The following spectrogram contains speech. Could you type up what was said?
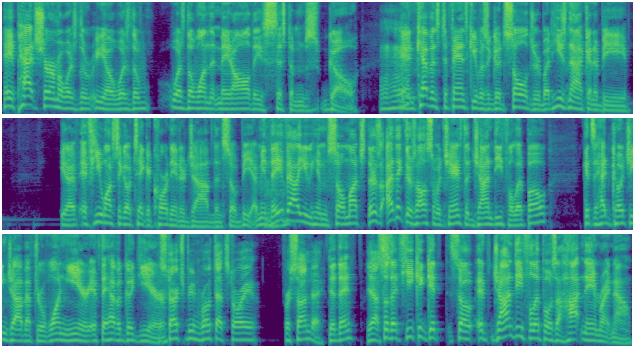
hey, Pat Shurmur was the you know was the was the one that made all these systems go, and Kevin Stefanski was a good soldier, but he's not going to be, you know, if, if he wants to go take a coordinator job, then so be. I mean, they mm-hmm. value him so much. There's I think there's also a chance that John DeFilippo gets a head coaching job after one year if they have a good year. the Star Tribune wrote that story for Sunday. Did they? Yes. So that he could get. So if John DeFilippo is a hot name right now,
